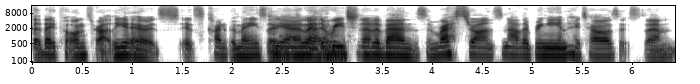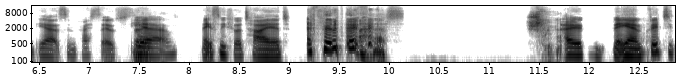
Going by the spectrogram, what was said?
that they put on throughout the year. It's it's kind of amazing. Yeah, like um, the regional events and restaurants. Now they're bringing in hotels. It's um yeah, it's impressive. So. Yeah, makes me feel tired. Oh, but yeah, 50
